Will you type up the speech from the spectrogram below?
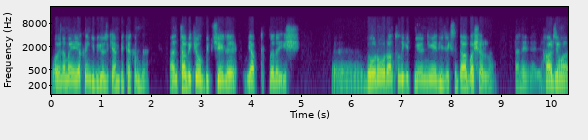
oynamaya yakın gibi gözüken bir takımdı. Yani tabii ki o bütçeyle yaptıkları iş e, doğru orantılı gitmiyor. Niye diyeceksin? Daha başarılı. Yani harcama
